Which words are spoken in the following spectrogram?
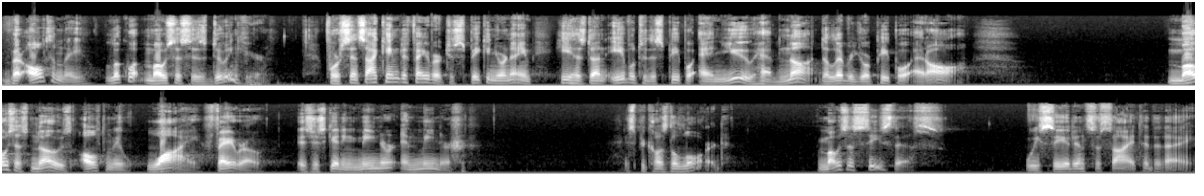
But ultimately, look what Moses is doing here. For since I came to Pharaoh to speak in your name, he has done evil to this people, and you have not delivered your people at all. Moses knows ultimately why Pharaoh is just getting meaner and meaner. It's because the Lord Moses sees this. We see it in society today.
